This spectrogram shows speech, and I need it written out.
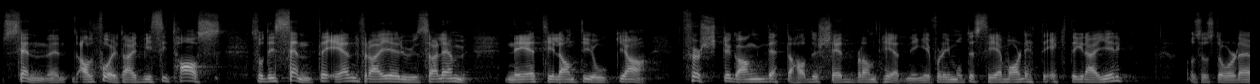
sende, altså foreta et visitas. Så de sendte en fra Jerusalem ned til Antiokia. Første gang dette hadde skjedd blant hedninger, for de måtte se var dette ekte greier. Og så står det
